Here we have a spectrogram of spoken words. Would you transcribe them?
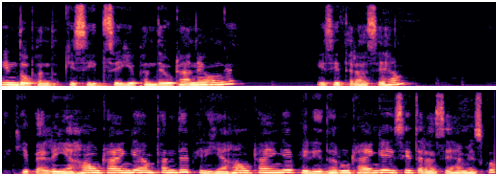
इन दो फंदों की सीध से ये फंदे उठाने होंगे। इसी तरह से हम देखिए पहले यहाँ उठाएँगे हम फंदे, फिर यहाँ उठाएँगे, फिर इधर उठाएँगे। इसी तरह से हम इसको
